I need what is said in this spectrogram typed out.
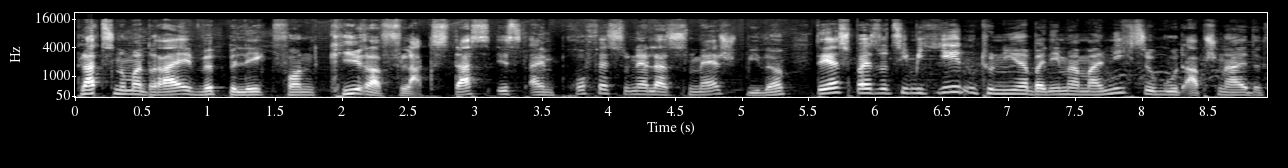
Platz Nummer 3 wird belegt von Kira Flux. Das ist ein professioneller Smash-Spieler, der es bei so ziemlich jedem Turnier, bei dem er mal nicht so gut abschneidet,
